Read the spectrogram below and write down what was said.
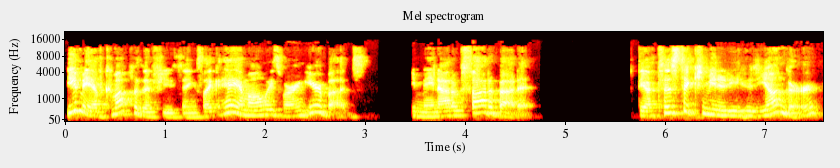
you may have come up with a few things like hey i'm always wearing earbuds. You may not have thought about it. The autistic community who's younger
